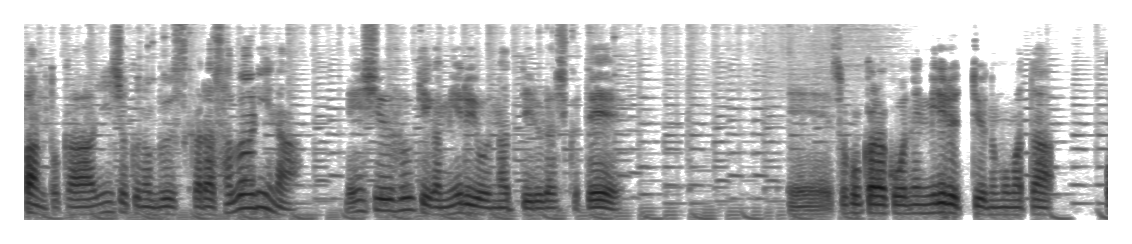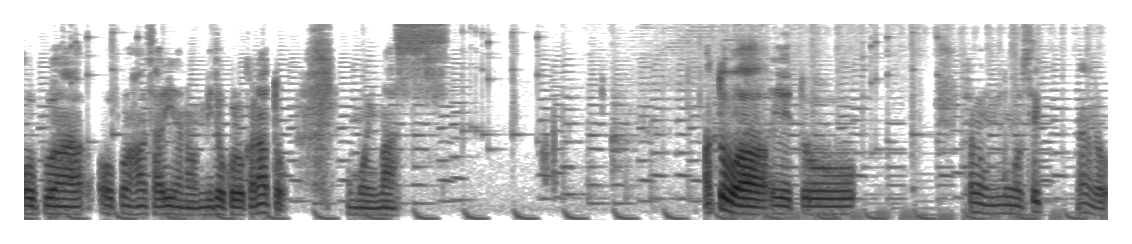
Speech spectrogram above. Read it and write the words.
販とか飲食のブースからサブアリーナ、練習風景が見えるようになっているらしくて、えーそこからこうね、見れるっていうのもまた、オープン、オープンハウスアリーナの見どころかなと思います。あとは、えっ、と、多分もうせ、なんだろう、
